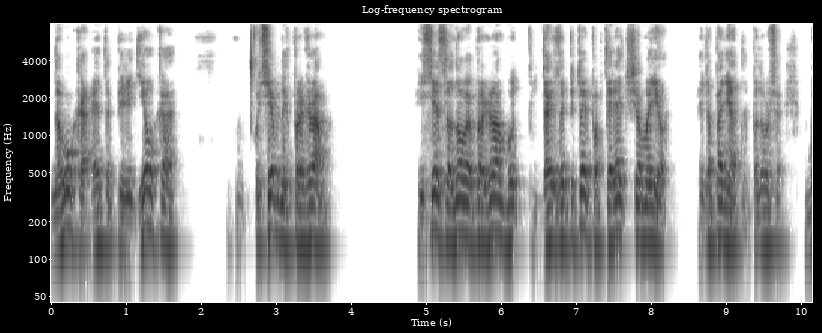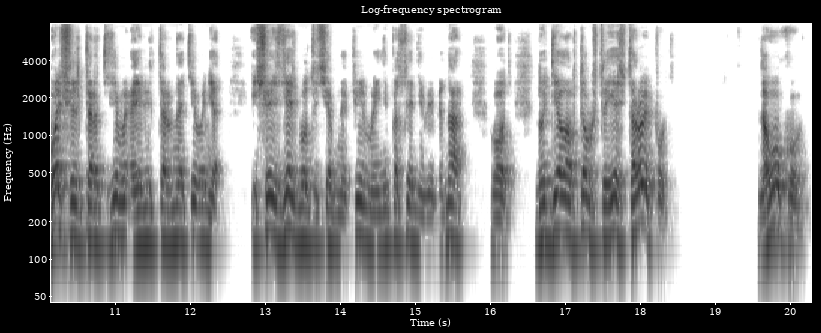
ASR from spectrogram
Наука – это переделка учебных программ. Естественно, новая программа будет до запятой повторять все мое. Это понятно, потому что больше альтернативы, альтернативы нет. Еще и здесь будут учебные фильмы, и не последний вебинар. Вот. Но дело в том, что есть второй путь. Науку,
